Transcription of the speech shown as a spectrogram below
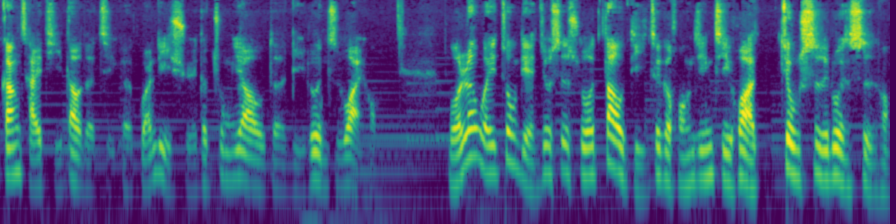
刚才提到的几个管理学的重要的理论之外，哈，我认为重点就是说，到底这个黄金计划就事论事，哈，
